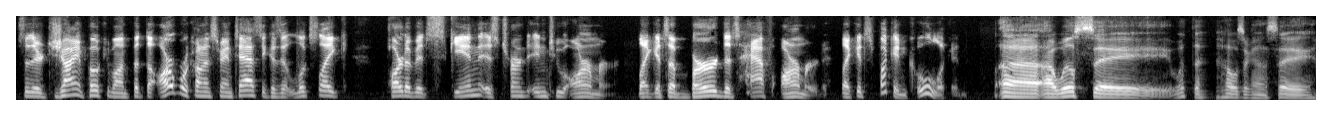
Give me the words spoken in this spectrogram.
So they're giant Pokemon, but the artwork on it's fantastic because it looks like part of its skin is turned into armor. Like it's a bird that's half armored. Like it's fucking cool looking. Uh, I will say, what the hell was I gonna say?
